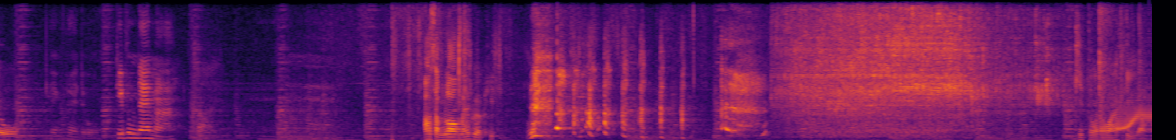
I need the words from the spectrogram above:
โดเพลงไคโดที่เพิ่งได้มาใช่เอาสำรองไหมเผื่อผิด กี่ตัวแล้ววะสี่แล้ว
